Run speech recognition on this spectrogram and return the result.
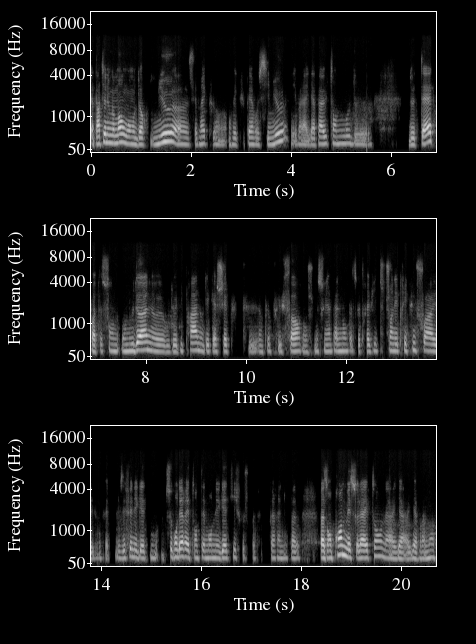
à partir du moment où on dort mieux, euh, c'est vrai qu'on récupère aussi mieux. Et voilà, il n'y a pas eu tant de mots de, tête. De toute façon, on nous donne euh, de l'iprane ou des cachets un peu plus forts, dont je ne me souviens pas le nom parce que très vite, j'en ai pris qu'une fois. Et en fait, les effets secondaires étant tellement négatifs que je préférerais ne pas, en prendre. Mais cela étant, il y, a, vraiment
